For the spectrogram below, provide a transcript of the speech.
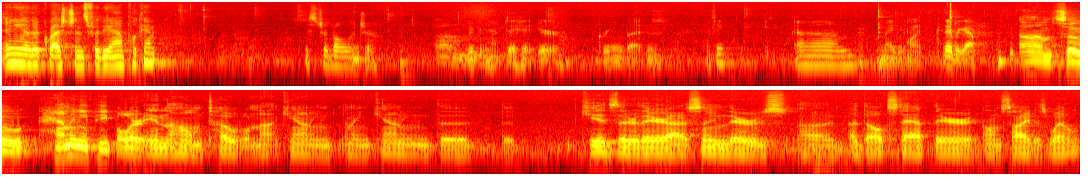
Any other questions for the applicant? Mr. Bollinger? You're going to have to hit your green button. I think, um, maybe, not. there we go. Um, so how many people are in the home total, not counting, I mean, counting the, the kids that are there? I assume there's, uh, adult staff there on site as well?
